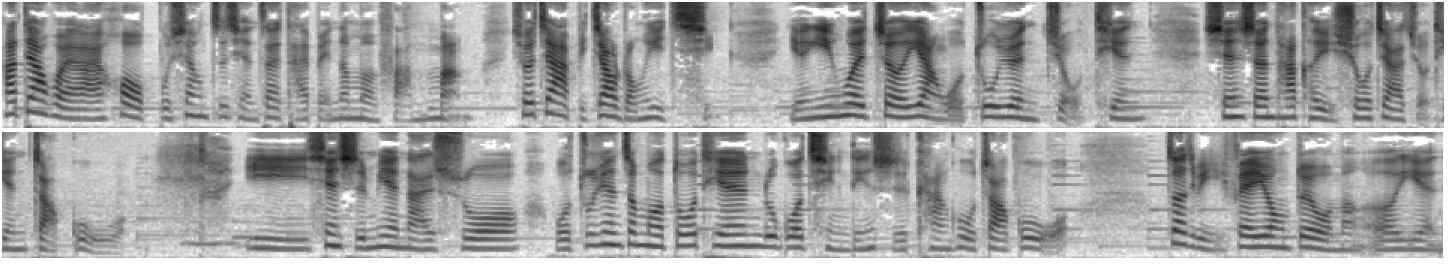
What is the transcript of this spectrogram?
他调回来后，不像之前在台北那么繁忙，休假比较容易请。也因为这样，我住院九天，先生他可以休假九天照顾我。以现实面来说，我住院这么多天，如果请临时看护照顾我，这笔费用对我们而言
